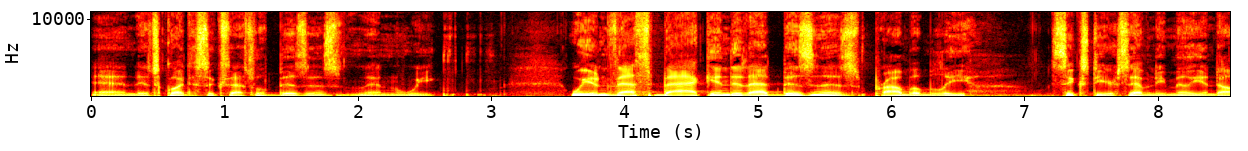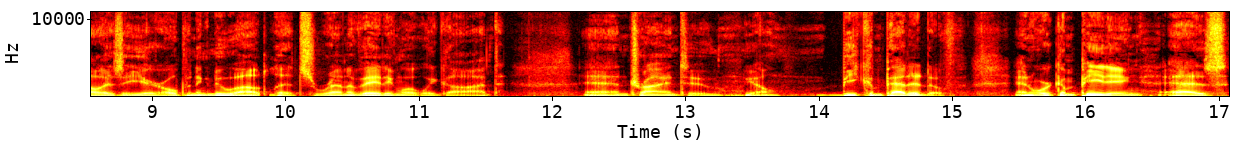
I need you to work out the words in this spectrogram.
and it's quite a successful business. And we we invest back into that business probably 60 or 70 million dollars a year, opening new outlets, renovating what we got, and trying to you know be competitive. And we're competing as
